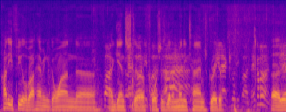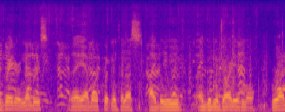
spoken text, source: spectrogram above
How do you feel about having to go on uh, against uh, forces that are many times greater? Uh, they're greater in numbers. They have more equipment than us. I believe a good majority of them will run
